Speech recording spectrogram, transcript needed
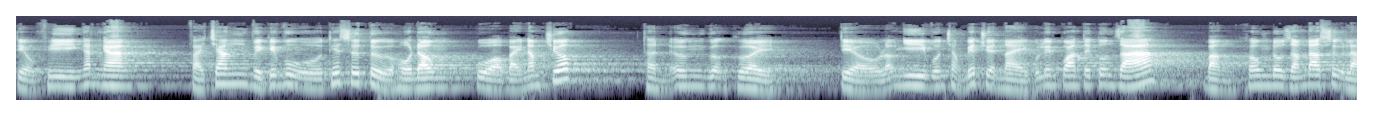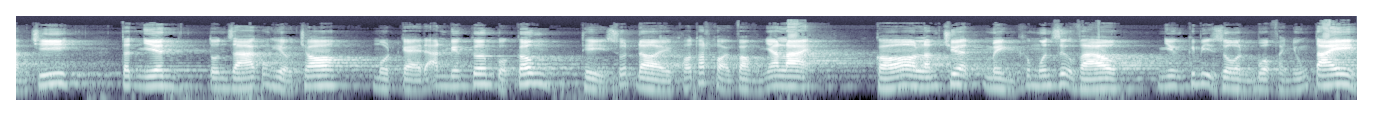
Tiểu phi ngắt ngang. Phải chăng vì cái vụ thiết sư tử hồ đồng của 7 năm trước? Thần ưng gượng cười. Tiểu lão nhi vốn chẳng biết chuyện này có liên quan tới tôn giá, Bằng không đâu dám đa sự làm chi. Tất nhiên, tôn giá cũng hiểu cho, Một kẻ đã ăn miếng cơm của công Thì suốt đời khó thoát khỏi vòng nha lại. Có lắm chuyện mình không muốn dự vào, Nhưng cứ bị dồn buộc phải nhúng tay.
